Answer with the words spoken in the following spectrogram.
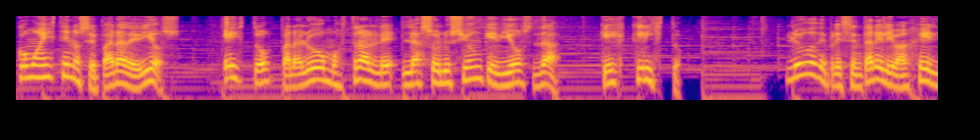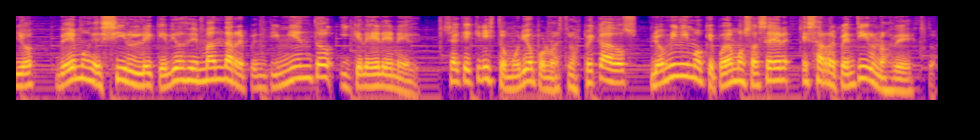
cómo éste nos separa de Dios. Esto para luego mostrarle la solución que Dios da, que es Cristo. Luego de presentar el Evangelio, debemos decirle que Dios demanda arrepentimiento y creer en Él. Ya que Cristo murió por nuestros pecados, lo mínimo que podemos hacer es arrepentirnos de esto.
